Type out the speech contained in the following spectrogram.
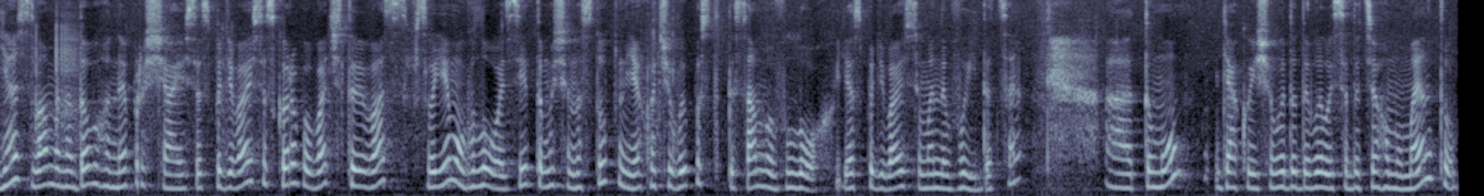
Я ж з вами надовго не прощаюся. Сподіваюся, скоро побачити вас в своєму влозі, тому що наступний я хочу випустити саме влог. Я сподіваюся, у мене вийде це. Е, Тому дякую, що ви додивилися до цього моменту.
